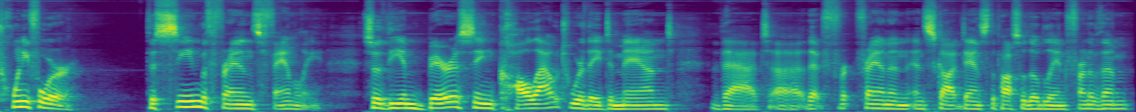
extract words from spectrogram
24. The scene with Fran's family. So the embarrassing call out where they demand that uh, that Fr- Fran and, and Scott dance the Paso Doble in front of them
